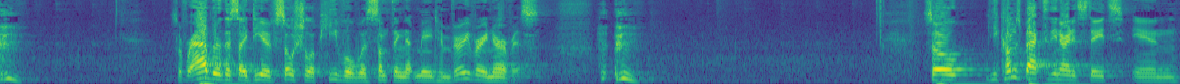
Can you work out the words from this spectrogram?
So for Adler, this idea of social upheaval was something that made him very, very nervous. so he comes back to the United States in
